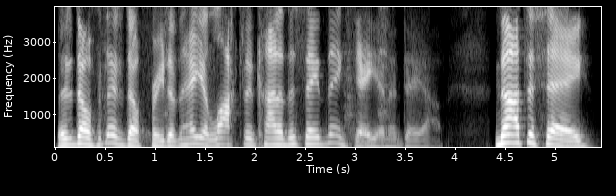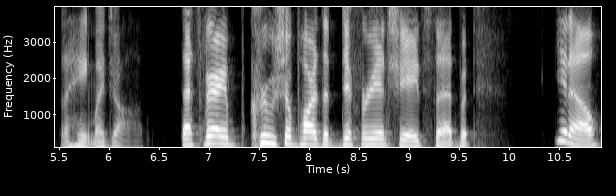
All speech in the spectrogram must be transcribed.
there's no there's no freedom there. You're locked in kind of the same thing day in and day out. Not to say that I hate my job. That's very crucial part that differentiates that. But you know,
